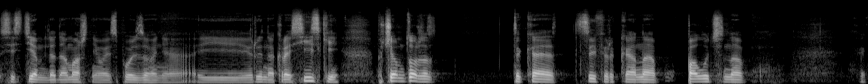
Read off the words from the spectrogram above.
систем для домашнего использования и рынок российский, причем тоже такая циферка, она получена как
